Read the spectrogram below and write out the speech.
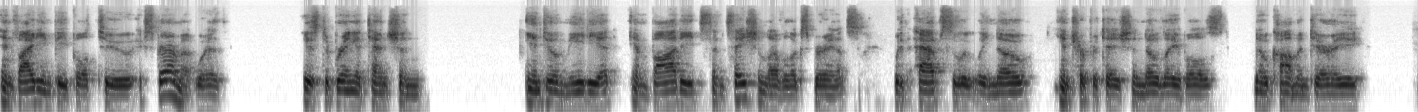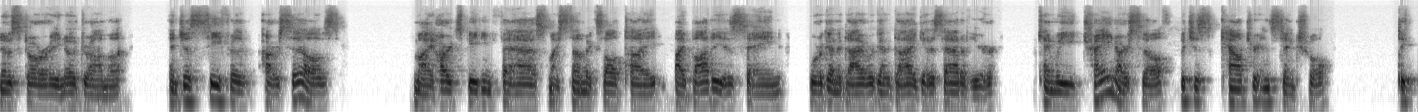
inviting people to experiment with is to bring attention into immediate embodied sensation level experience with absolutely no interpretation, no labels, no commentary, no story, no drama, and just see for ourselves my heart's beating fast, my stomach's all tight, my body is saying, We're going to die, we're going to die, get us out of here. Can we train ourselves, which is counter instinctual, to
